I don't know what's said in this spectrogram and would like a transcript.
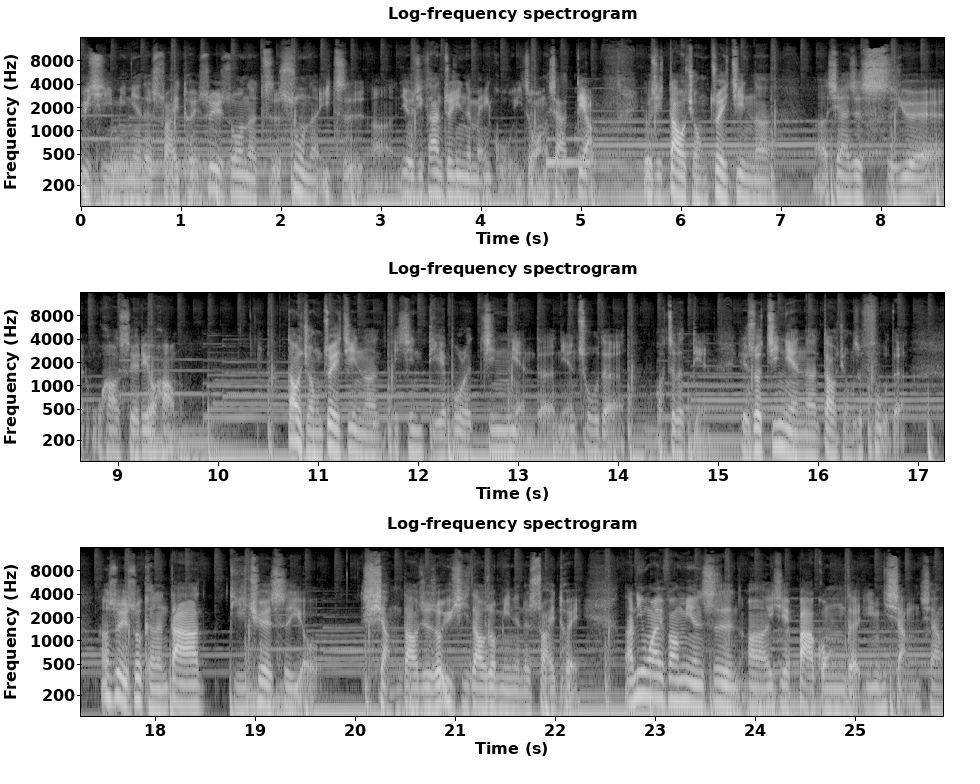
预期明年的衰退。所以说呢，指数呢一直呃，尤其看最近的美股一直往下掉，尤其道琼最近呢，呃，现在是十月五号、十月六号，道琼最近呢已经跌破了今年的年初的。哦，这个点，也说今年呢道琼是负的，那所以说可能大家的确是有想到，就是说预期到说明年的衰退。那另外一方面是啊、一些罢工的影响，像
